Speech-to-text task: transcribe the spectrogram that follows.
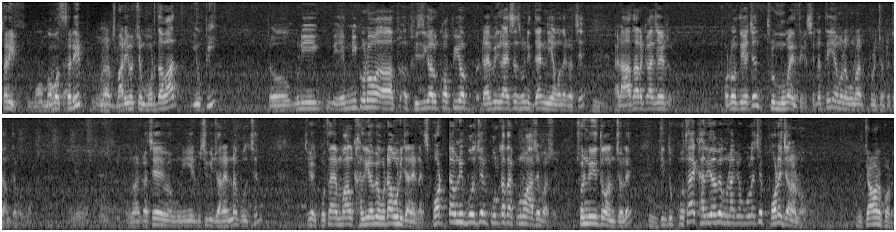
শরীফ। মোহাম্মদ মোহাম্মদ শরীফ ওনার বাড়ি হচ্ছে মোর্দাবাদ ইউপি তো উনি এমনি কোনো physical copy of driving licence উনি দেননি আমাদের কাছে। একটা আধার কার্ডের ফটো দিয়েছেন থ্রু মোবাইল থেকে। সেটাতেই আমরা ওনার পরিচয়টা জানতে পারলাম। ওনার কাছে উনি এর বেশি কিছু জানেন না বলছেন। ঠিক আছে কোথায় মাল খালি হবে ওটা উনি জানে না। স্পটটা উনি বলছেন কলকাতার কোনো আশেপাশে সন্নিহিত অঞ্চলে। কিন্তু কোথায় খালি হবে ওনাকে বলেছে পরে জানানো হবে। যাওয়ার পরে।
